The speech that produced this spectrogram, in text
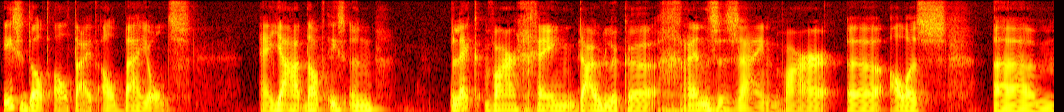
is dat altijd al bij ons. En ja, dat is een plek waar geen duidelijke grenzen zijn, waar eh, alles ehm,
